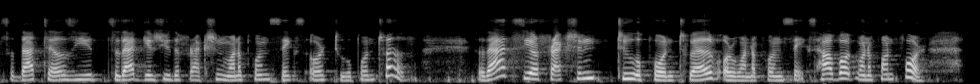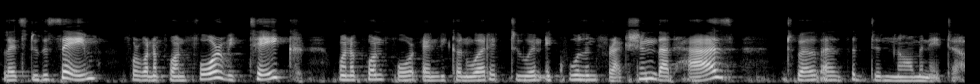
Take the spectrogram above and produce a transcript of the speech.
So that tells you, so that gives you the fraction 1 upon 6 or 2 upon 12. So that's your fraction 2 upon 12 or 1 upon 6. How about 1 upon 4? Let's do the same. For 1 upon 4, we take 1 upon 4 and we convert it to an equivalent fraction that has 12 as the denominator.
